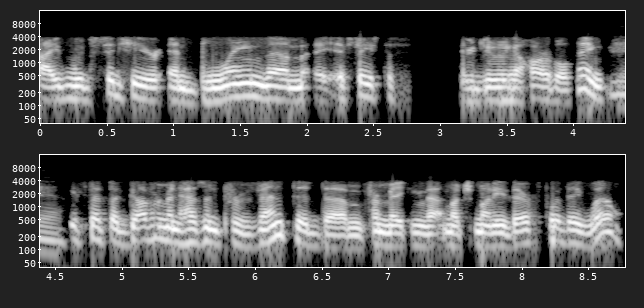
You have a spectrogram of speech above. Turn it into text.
I would sit here and blame them face to face. They're doing a horrible thing. Yeah. It's that the government hasn't prevented them from making that much money. Therefore, they will.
